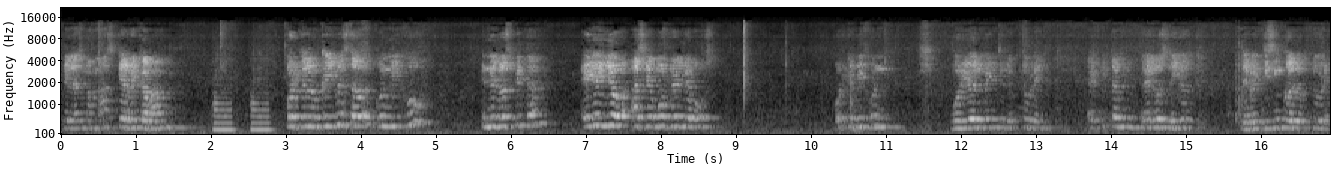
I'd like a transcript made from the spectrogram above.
de las mamás que recabamos. Porque lo que yo estaba con mi hijo en el hospital, ella y yo hacíamos relevos. Porque mi hijo murió el 20 de octubre. Aquí también trae los sellos de 25 de octubre.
